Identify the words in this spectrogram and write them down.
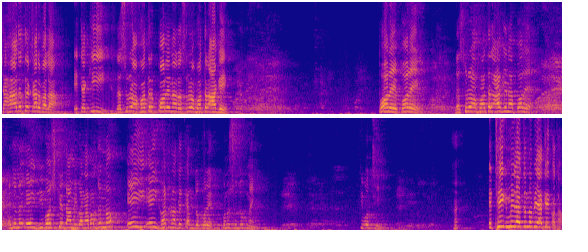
শাহাদাতে কারবালা এটা কি রসুলের আফাতের পরে না রসুলের আফাতের আগে? পরে পরে। রসুলের আফাতের আগে না পরে? এই জন্য এই দিবসকে দামি বানাবার জন্য এই এই ঘটনাকে কেন্দ্র করে কোনো সুযোগ নেই। কি বলছি? এ ঠিক মিলাদুল নবী একই কথা।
